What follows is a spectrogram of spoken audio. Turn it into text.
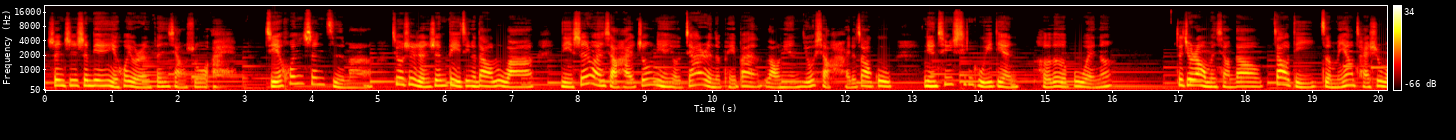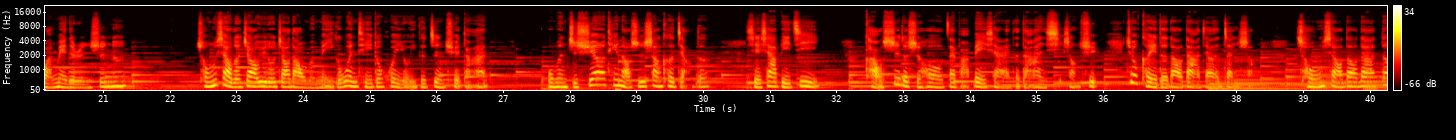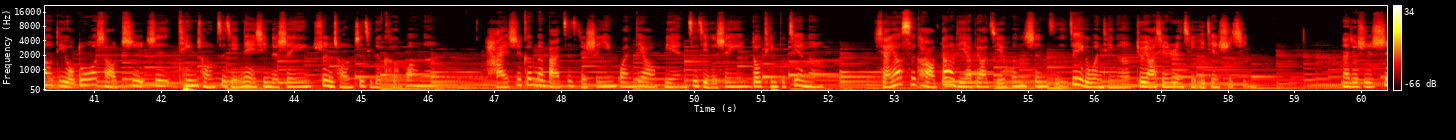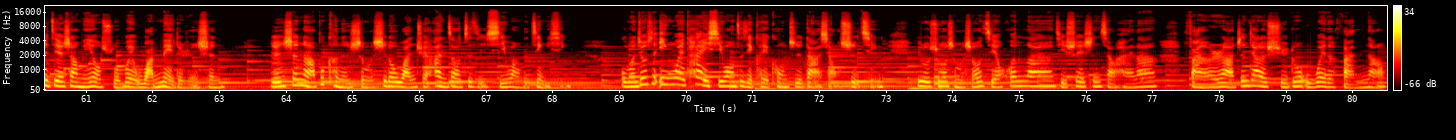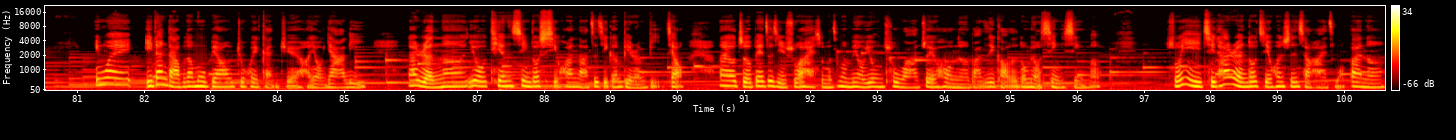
甚至身边也会有人分享说：“哎，结婚生子嘛。”就是人生必经的道路啊！你生完小孩，中年有家人的陪伴，老年有小孩的照顾，年轻辛苦一点，何乐而不为呢？这就让我们想到，到底怎么样才是完美的人生呢？从小的教育都教导我们，每一个问题都会有一个正确答案，我们只需要听老师上课讲的，写下笔记。考试的时候，再把背下来的答案写上去，就可以得到大家的赞赏。从小到大，到底有多少次是听从自己内心的声音，顺从自己的渴望呢？还是根本把自己的声音关掉，连自己的声音都听不见呢？想要思考到底要不要结婚生子这个问题呢，就要先认清一件事情。那就是世界上没有所谓完美的人生，人生啊，不可能什么事都完全按照自己希望的进行。我们就是因为太希望自己可以控制大小事情，例如说什么时候结婚啦，几岁生小孩啦，反而啊增加了许多无谓的烦恼。因为一旦达不到目标，就会感觉很有压力。那人呢，又天性都喜欢拿自己跟别人比较，那又责备自己说：“哎，怎么这么没有用处啊？”最后呢，把自己搞得都没有信心了。所以其他人都结婚生小孩怎么办呢？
